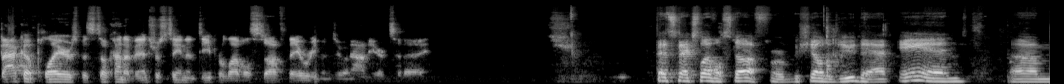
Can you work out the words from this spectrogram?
backup players, but still kind of interesting and deeper level stuff they were even doing out here today. That's next level stuff for Michelle to do that, and um,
